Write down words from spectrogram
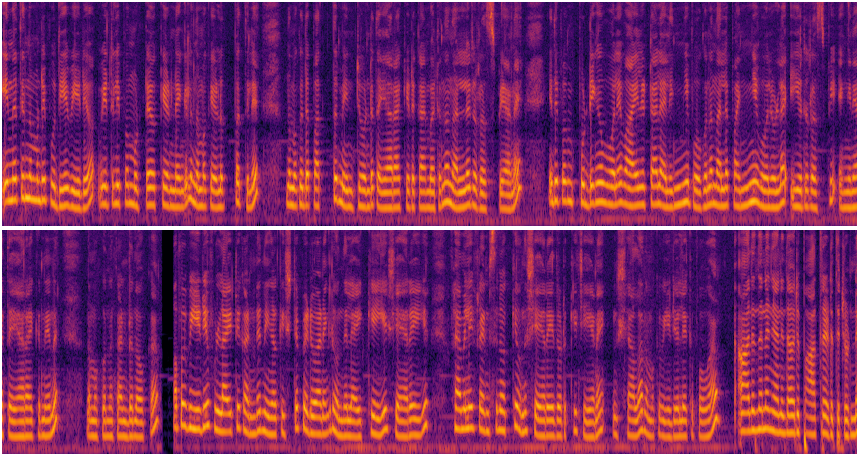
ഇന്നത്തെ നമ്മുടെ പുതിയ വീഡിയോ വീട്ടിലിപ്പോൾ മുട്ടയൊക്കെ ഉണ്ടെങ്കിൽ നമുക്ക് എളുപ്പത്തിൽ നമുക്കിത് പത്ത് മിനിറ്റ് കൊണ്ട് തയ്യാറാക്കിയെടുക്കാൻ പറ്റുന്ന നല്ലൊരു റെസിപ്പിയാണ്. ഇതിപ്പം പുഡിങ് പോലെ വായിലിട്ടാൽ അലിഞ്ഞു പോകുന്ന നല്ല പഞ്ഞി പോലുള്ള ഈ ഒരു റെസിപ്പി എങ്ങനെയാണ് തയ്യാറാക്കുന്നതെന്ന് നമുക്കൊന്ന് കണ്ടു നോക്കാം. അപ്പോൾ വീഡിയോ ഫുള്ളായിട്ട് കണ്ട് നിങ്ങൾക്ക് ഇഷ്ടപ്പെടുവാണെങ്കിൽ ഒന്ന് ലൈക്ക് ചെയ്യുക ഷെയർ ചെയ്യുക ഫാമിലി ഫ്രണ്ട്സിനൊക്കെ ഒന്ന് ഷെയർ ചെയ്ത് കൊടുക്കുകയും ചെയ്യണേ. ഇൻഷാല്ല നമുക്ക് വീഡിയോയിലേക്ക് പോകാം. ആദ്യം തന്നെ ഞാനിതാ ഒരു പാത്രം എടുത്തിട്ടുണ്ട്.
